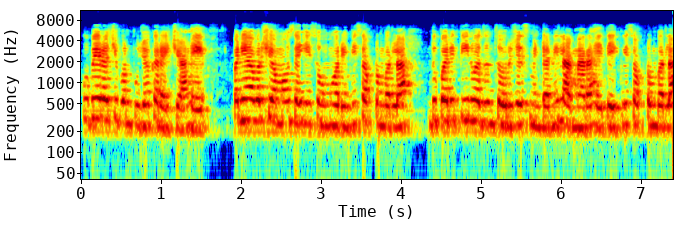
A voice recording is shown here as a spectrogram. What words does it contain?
कुबेराची पण पूजा करायची आहे. पण यावर्षी अमावस्या ही सोमवारी वीस ऑक्टोबरला दुपारी तीन वाजून चौवेचाळीस मिनिटांनी लागणार आहे. ते एकवीस ऑक्टोबरला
